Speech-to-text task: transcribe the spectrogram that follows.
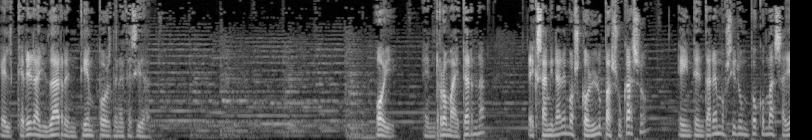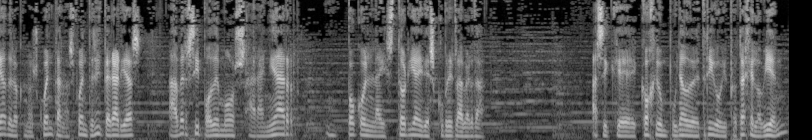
el querer ayudar en tiempos de necesidad. Hoy, en Roma Eterna, examinaremos con lupa su caso e intentaremos ir un poco más allá de lo que nos cuentan las fuentes literarias a ver si podemos arañar un poco en la historia y descubrir la verdad. Así que coge un puñado de trigo y protégelo bien,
